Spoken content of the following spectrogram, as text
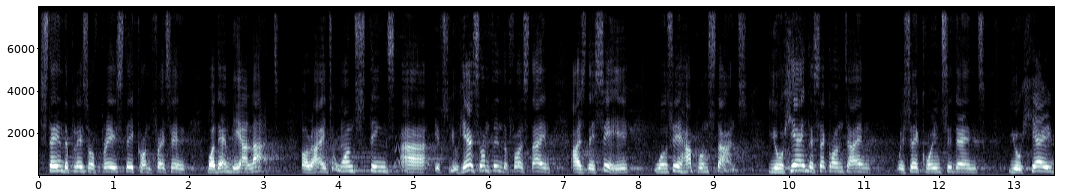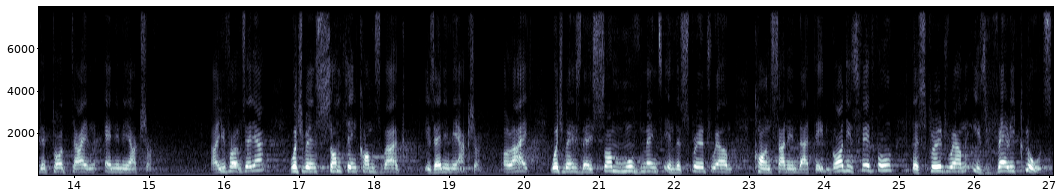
Stay in the place of praise, stay confessing, but then be alert. All right. Once things are, if you hear something the first time, as they say, we'll say happenstance. You hear it the second time, we say coincidence. You hear it the third time, enemy action. Are you following saying? Which means something comes back is enemy action all right? Which means there's some movement in the spirit realm concerning that thing. God is faithful, the spirit realm is very close,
